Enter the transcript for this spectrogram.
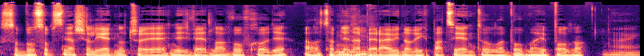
Som, bol som si našiel jednu, čo je hneď vedľa vo vchode, ale tam mm-hmm. nenaberajú nových pacientov, lebo majú plno. Aj.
